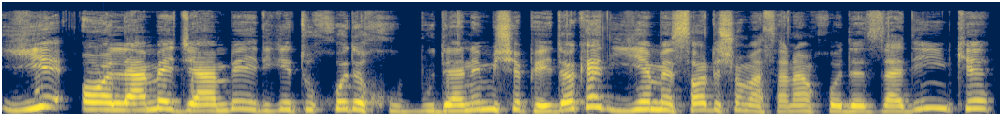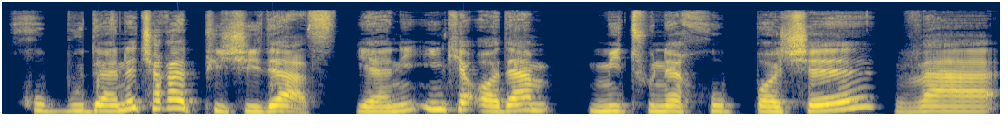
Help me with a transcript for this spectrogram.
یه عالمه جنبه دیگه تو خود خوب بودنه میشه پیدا کرد. یه مثالش رو مثلا خودت زدی این که خوب بودنه چقدر پیچیده است. یعنی اینکه آدم می‌تونه خوب باشه و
